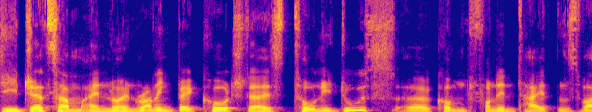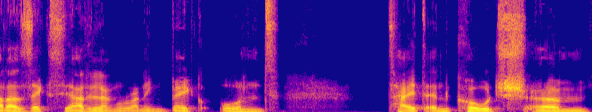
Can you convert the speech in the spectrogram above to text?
Die Jets haben einen neuen Running Back Coach, der heißt Tony Deuce, äh, kommt von den Titans, war da sechs Jahre lang Running Back und Tight End Coach. Ähm,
